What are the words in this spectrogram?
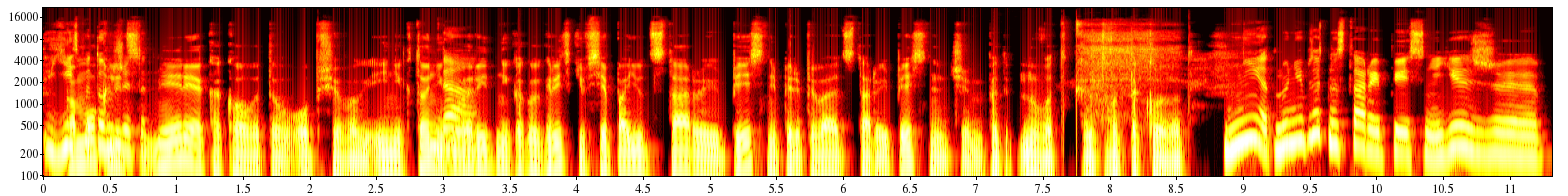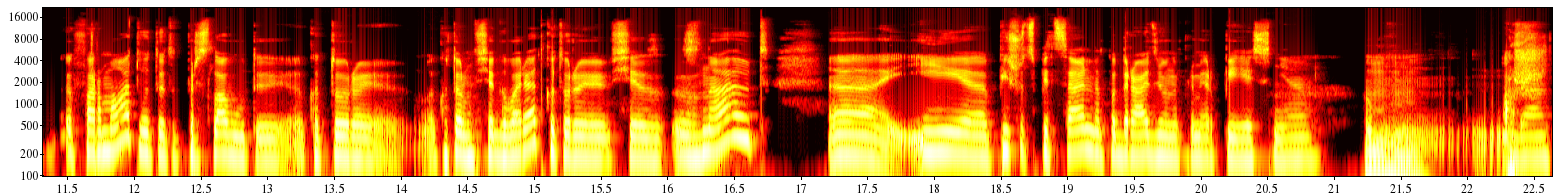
Есть комок лицемерия какого-то общего, и никто не да. говорит никакой критики, все поют старые песни, перепевают старые песни, чем, ну вот, вот, вот такой вот. Нет, ну не обязательно старые песни, есть же формат вот этот пресловутый, который, о котором все говорят, который все знают, э, и пишут специально под радио, например, песни. Угу. А да. ш,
